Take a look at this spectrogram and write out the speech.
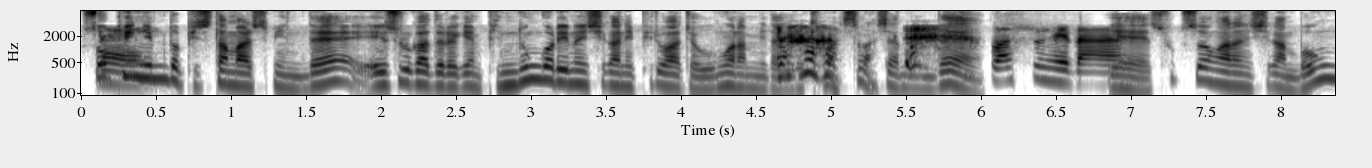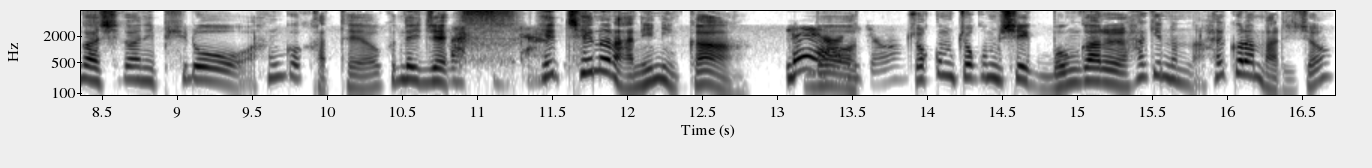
소피님도 비슷한 말씀인데 예술가들에겐 빈둥거리는 시간이 필요하죠. 응원합니다. 이렇게 말씀하셨는데 맞습니다. 예, 숙성하는 시간, 뭔가 시간이 필요한 것 같아요. 근데 이제 맞습니다. 해체는 아니니까 네, 뭐 아니죠. 조금 조금씩 뭔가를 하기는 할 거란 말이죠.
